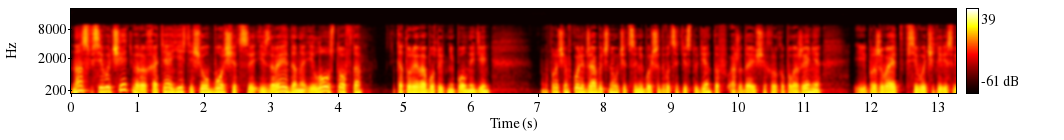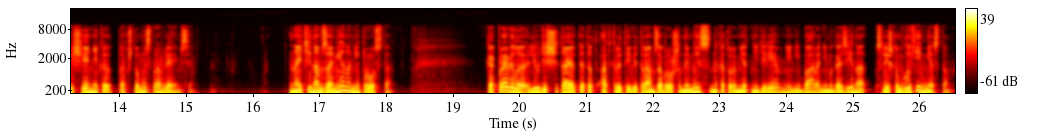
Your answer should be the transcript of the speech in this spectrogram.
Нас всего четверо, хотя есть еще уборщицы из Рейдена и Лоустофта, которые работают не полный день. Впрочем, в колледже обычно учатся не больше 20 студентов, ожидающих рукоположения, и проживает всего четыре священника, так что мы справляемся. Найти нам замену непросто. Как правило, люди считают этот открытый ветрам заброшенный мыс, на котором нет ни деревни, ни бара, ни магазина, слишком глухим местом.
